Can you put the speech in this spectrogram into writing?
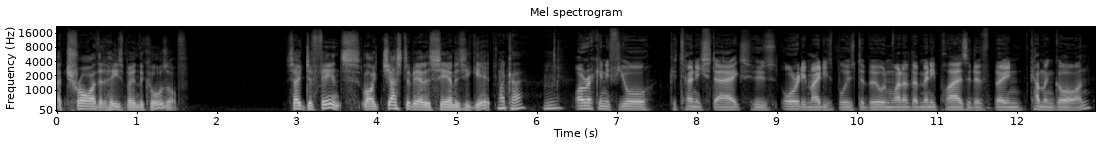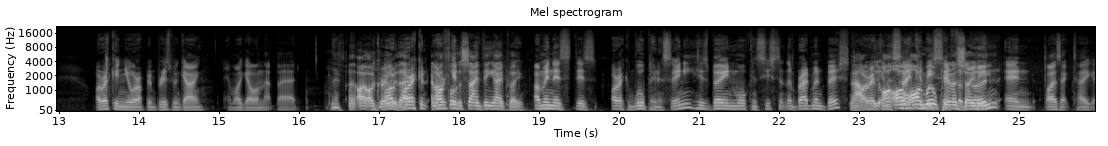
a try that he's been the cause of. So defence, like just about as sound as you get. Okay. Mm. I reckon if you're Kotoni Staggs, who's already made his Blues debut and one of the many players that have been come and gone, I reckon you're up in Brisbane going, "Am I going that bad?" I, I agree I- with I that. reckon- and I I, thought the same thing, AP. I mean, there's, there's, I reckon Will Penisini has been more consistent than Bradman Best. No, I reckon I- the I- same I'm can be Will said for. And Izack Tago.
